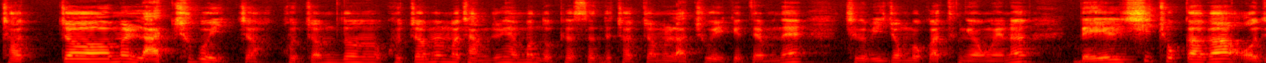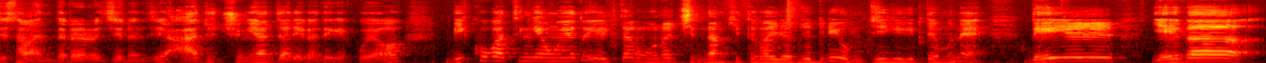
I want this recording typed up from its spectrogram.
저점을 낮추고 있죠. 고점도 고점은 뭐 장중에 한번 높였었는데 저점을 낮추고 있기 때문에 지금 이 종목 같은 경우에는 내일 시초가가 어디서 만들어지는지 아주 중요한 자리가 되겠고요. 미코 같은 경우에도 일단 오늘 진단 키트 관련주들이 움직이기 때문에 내일 얘가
